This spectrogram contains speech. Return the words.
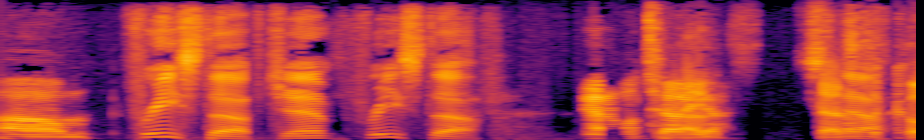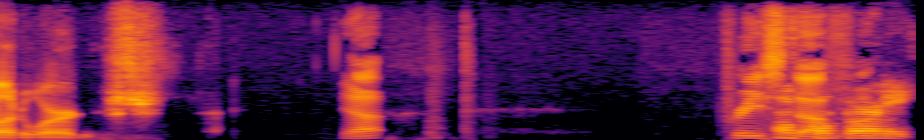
Um, free stuff, Jim. Free stuff. and I'll tell Yeah, you, that's Yeah. the code word. Yeah. Free Uncle stuff. Uncle Bernie,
